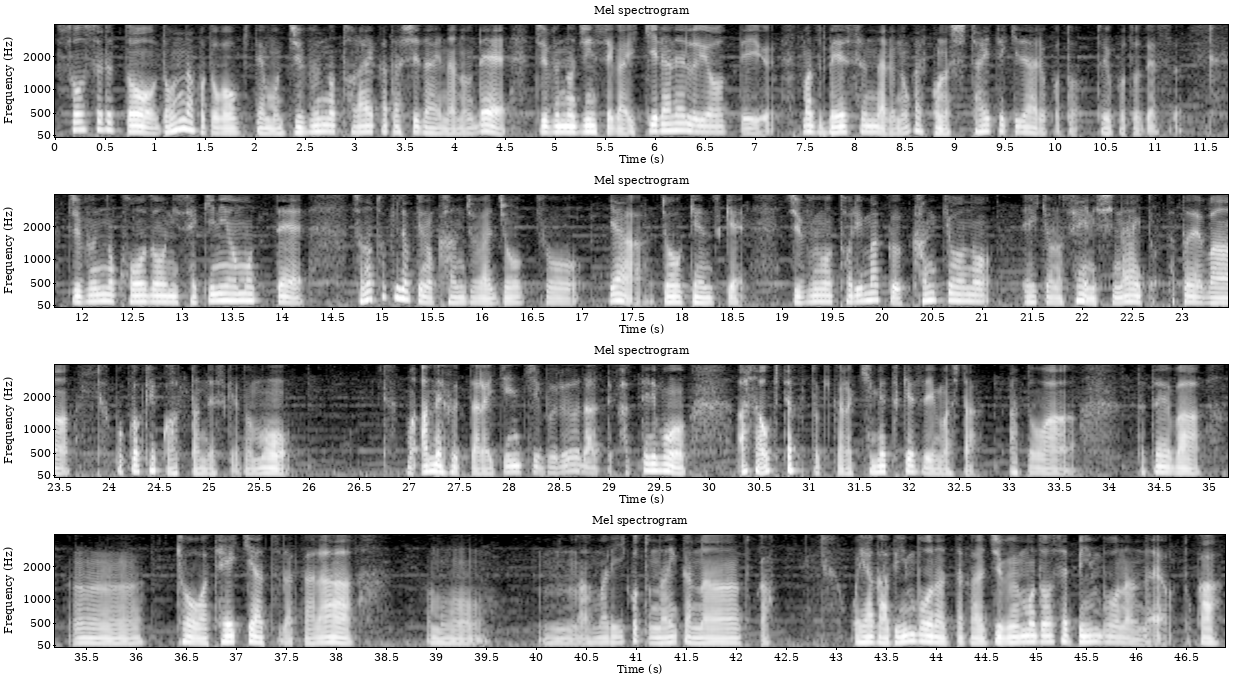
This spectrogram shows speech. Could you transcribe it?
そうするとどんなことが起きても自分の捉え方次第なので自分の人生が生きられるよっていうまずベースになるのがこの主体的であることということです。自分の行動に責任を持ってその時々の感情や状況や条件付け自分を取り巻く環境の影響のせいにしないと。例えば僕は結構あったんですけどももう雨降ったら一日ブルーだって勝手にもう朝起きた時から決めつけていました。あとは例えばうーん今日は低気圧だからもううんあんまりいいことないかなとか親が貧乏だったから自分もどうせ貧乏なんだよとか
